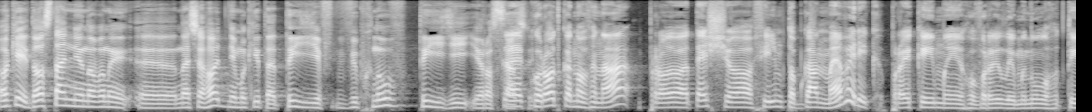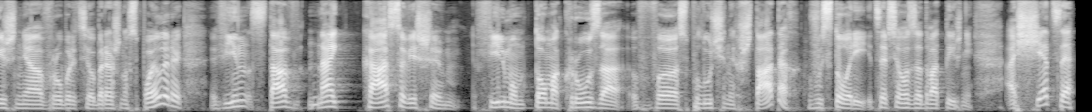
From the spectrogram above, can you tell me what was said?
Окей, до останньої новини е, на сьогодні. Микита, ти її віпхнув, ти її і Це коротка новина про те, що фільм Top Gun Maverick, про який ми говорили минулого тижня в рубриці Обережно спойлери, він став найкасовішим фільмом Тома Круза в Сполучених Штатах в історії, і це всього за два тижні. А ще це.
